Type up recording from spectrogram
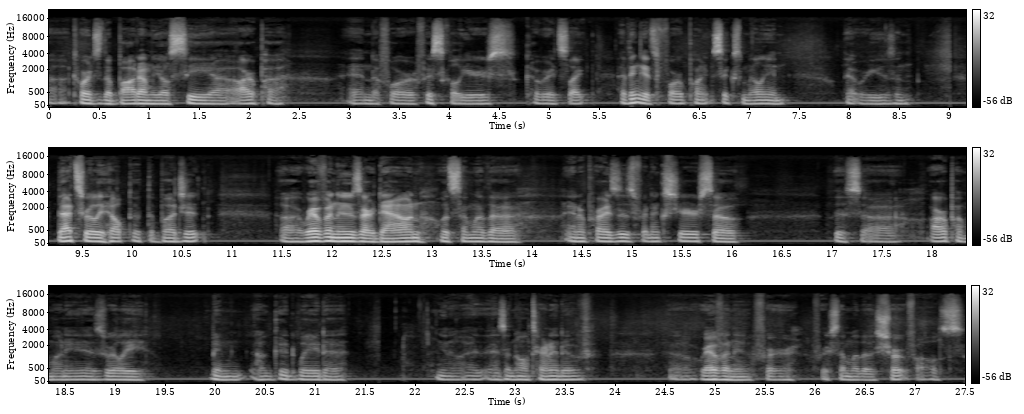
Uh, towards the bottom, you'll see uh, ARPA and the four fiscal years cover. It's like I think it's 4.6 million that we're using. That's really helped with the budget. Uh, revenues are down with some of the enterprises for next year, so this uh, ARPA money has really been a good way to, you know, as, an alternative uh, revenue for, for some of those shortfalls.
